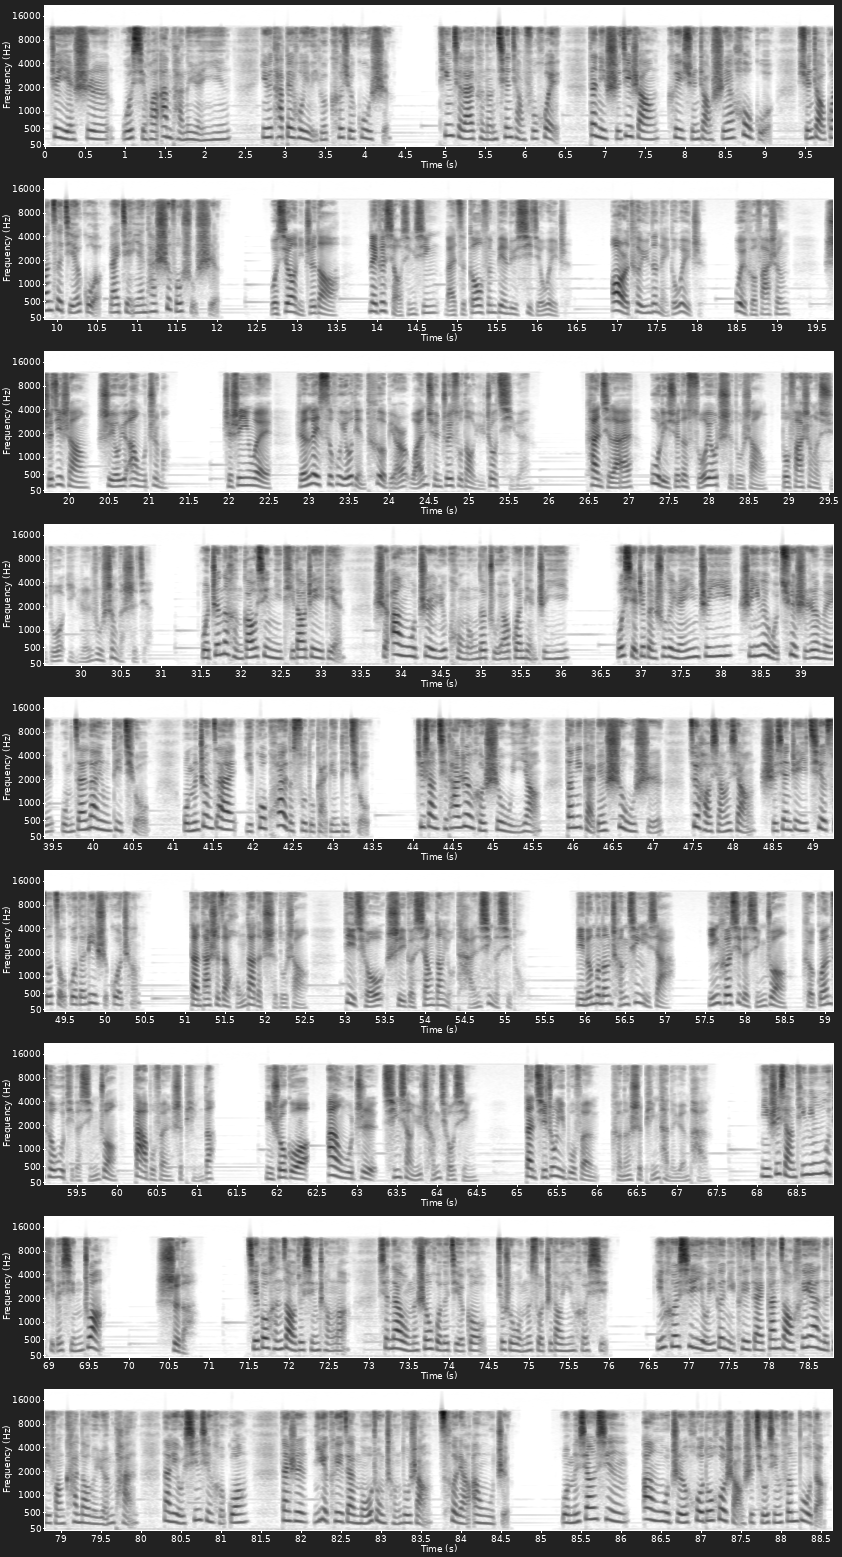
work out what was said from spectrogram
这也是我喜欢暗盘的原因，因为它背后有一个科学故事。听起来可能牵强附会，但你实际上可以寻找实验后果，寻找观测结果来检验它是否属实。我希望你知道，那颗小行星来自高分辨率细节位置，奥尔特云的哪个位置，为何发生？实际上是由于暗物质吗？只是因为人类似乎有点特别而完全追溯到宇宙起源。看起来物理学的所有尺度上都发生了许多引人入胜的事件。我真的很高兴你提到这一点，是暗物质与恐龙的主要观点之一。我写这本书的原因之一，是因为我确实认为我们在滥用地球，我们正在以过快的速度改变地球，就像其他任何事物一样。当你改变事物时，最好想想实现这一切所走过的历史过程。但它是在宏大的尺度上，地球是一个相当有弹性的系统。你能不能澄清一下，银河系的形状可观测物体的形状大部分是平的？你说过暗物质倾向于呈球形，但其中一部分可能是平坦的圆盘。你是想听听物体的形状？是的，结构很早就形成了。现在我们生活的结构就是我们所知道银河系。银河系有一个你可以在干燥黑暗的地方看到的圆盘，那里有星星和光，但是你也可以在某种程度上测量暗物质。我们相信暗物质或多或少是球形分布的，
